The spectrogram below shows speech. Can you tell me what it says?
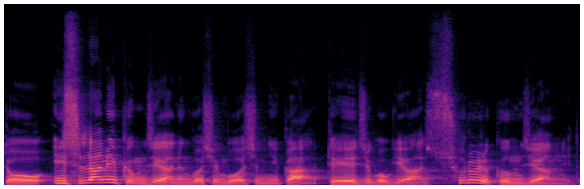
또 이슬람이 금지하는 것이 무엇입니까? 돼지고기와 술을 금지합니다.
